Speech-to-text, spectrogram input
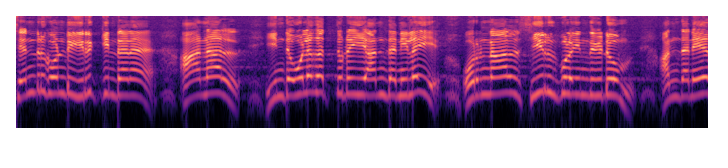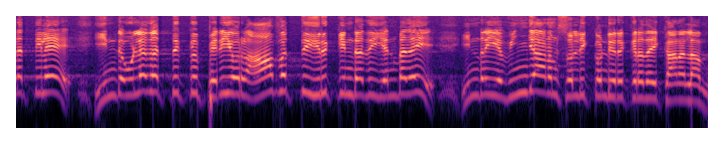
சென்று கொண்டு இருக்கின்றன. ஆனால் இந்த உலகத்துடைய அந்த நிலை ஒரு நாள் சீர்குலைந்து விடும். அந்த நேரத்திலே இந்த உலகத்துக்கு பெரிய ஒரு ஆபத்து இருக்கின்றது என்பதை இன்றைய விஞ்ஞானம் சொல்லிக் கொண்டிருக்கிறதை காணலாம்.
